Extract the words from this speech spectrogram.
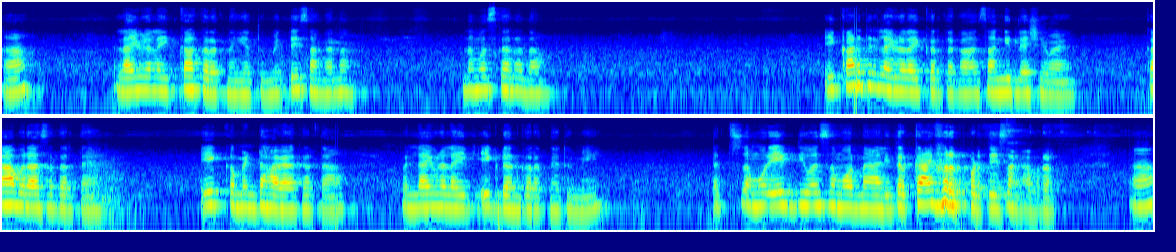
हां लाईव्हला लाईक का करत नाही आहे तुम्ही? ते सांगा ना. नमस्कार दादा. एकाने तरी लाईव्हला लाईक करता का? सांगितल्याशिवाय. का बरं असं करताय? एक कमेंट दहा वेळा करता पण लाईव्हला लाईक एक डन करत नाही तुम्ही. समोर एक दिवस समोर नाही आली तर काय फरक पडते सांगा बरं. हां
